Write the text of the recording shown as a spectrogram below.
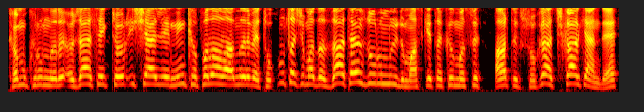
Kamu kurumları, özel sektör, iş yerlerinin kapalı alanları ve toplu taşımada zaten zorunluydu maske takılması. Artık sokağa çıkarken de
